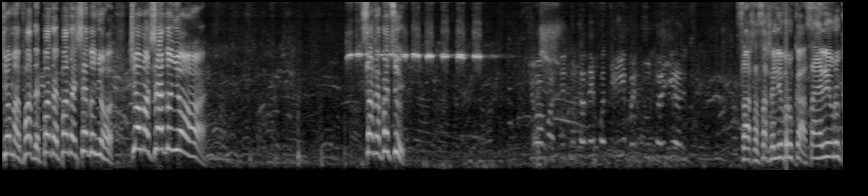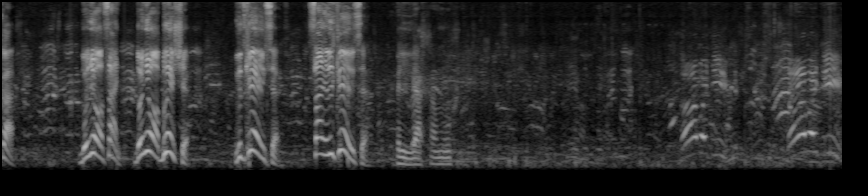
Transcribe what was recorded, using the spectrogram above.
Тьома, падай, падай, падай, ще до нього! Тьома, ще до нього! Саша, працюй! Тьома, ти тут не потрібен, тут є... Саша, Саша, ліва рука, Саня, ліва рука. До нього, Сань, до нього, ближче. Відкриюся. Саня, відкриюся. Бляха муха. Да, Вадим! Да, Вадим!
